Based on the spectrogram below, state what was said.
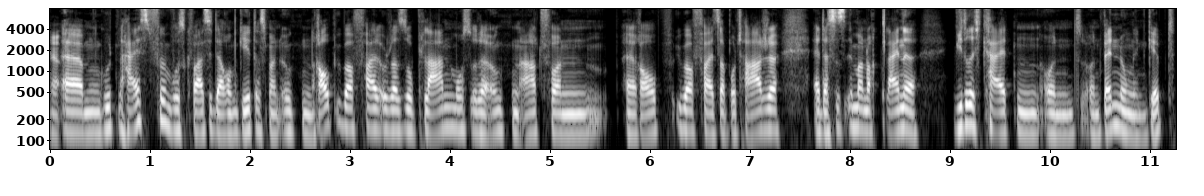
Ja. Ähm, einen guten Heist-Film, wo es quasi darum geht, dass man irgendeinen Raubüberfall oder so planen muss oder irgendeine Art von äh, Raubüberfall, Sabotage, äh, dass es immer noch kleine Widrigkeiten und, und Wendungen gibt.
